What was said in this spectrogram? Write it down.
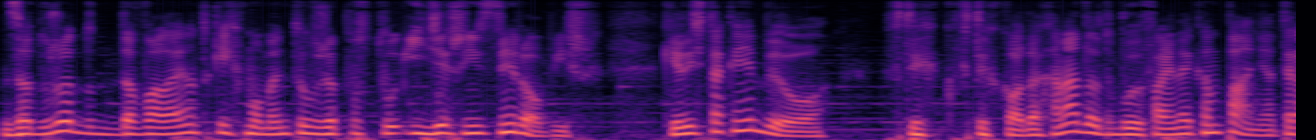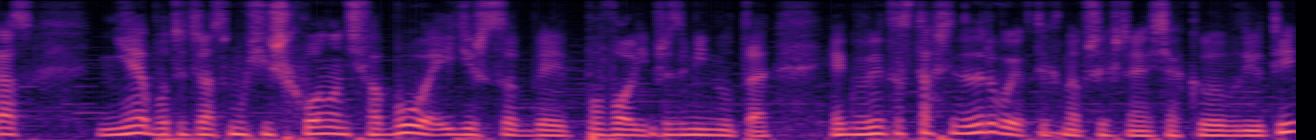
za dużo dowalają takich momentów, że po prostu idziesz i nic nie robisz. Kiedyś tak nie było w tych, w tych kodach, a nadal to były fajne kampanie. A teraz nie, bo ty teraz musisz chłonąć fabułę, idziesz sobie powoli przez minutę. Jakby mnie to strasznie denerwuje w tych nowszych częściach Call of Duty,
